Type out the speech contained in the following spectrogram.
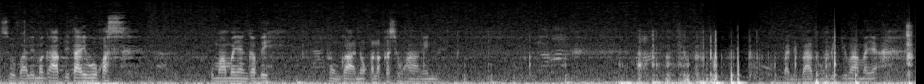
So bali mag-update tayo bukas. Kumamayang gabi kung gaano kalakas yung hangin panibagong video mamaya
